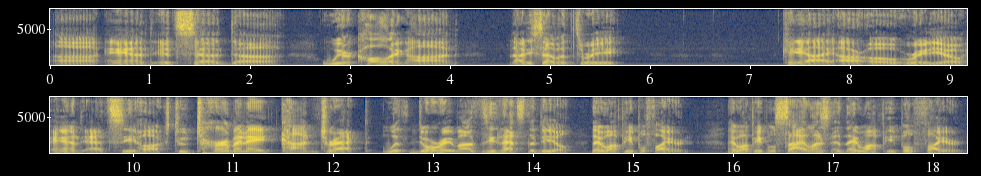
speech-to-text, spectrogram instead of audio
uh, and it said, uh, We're calling on 97.3 KIRO radio and at Seahawks to terminate contract with Dori Montague. See, that's the deal. They want people fired. They want people silenced and they want people fired.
